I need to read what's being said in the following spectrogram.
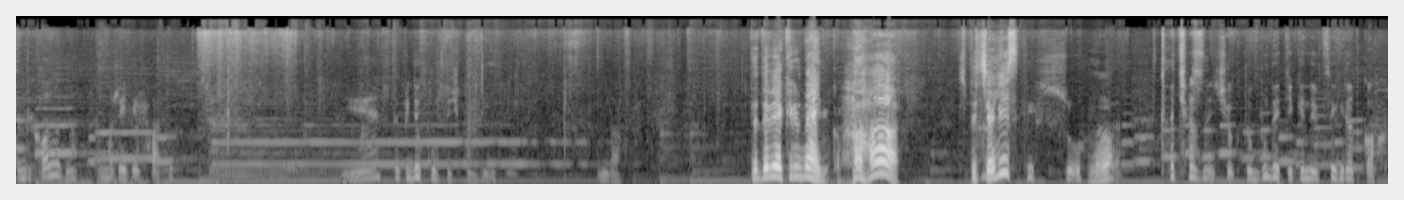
Тобі холодно? То може йти в хату? Ні, то піди курточку вдінь. Да. Ти диви як рівненько. Ха-ха! Спеціаліст? Ти що? Ну. Та часничок то буде тільки не в цих рядках.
